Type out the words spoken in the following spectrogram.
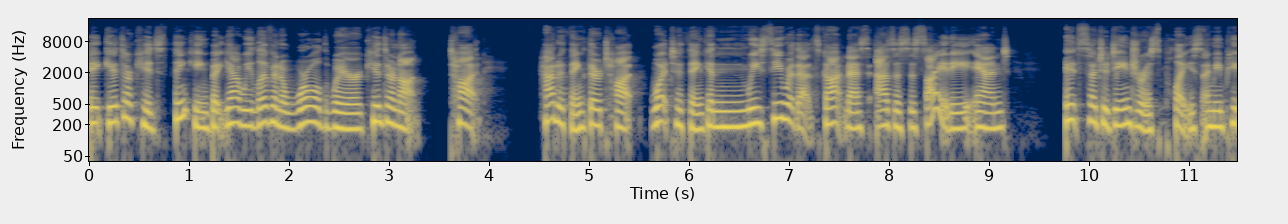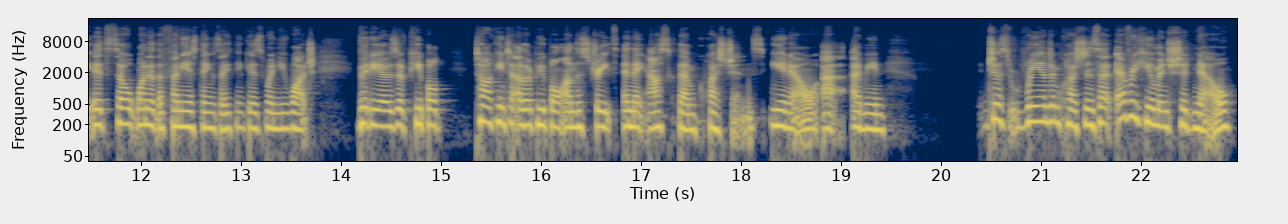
it gets our kids thinking. But yeah, we live in a world where kids are not taught how to think, they're taught what to think. And we see where that's gotten us as a society. And it's such a dangerous place. I mean, it's so one of the funniest things I think is when you watch videos of people talking to other people on the streets and they ask them questions, you know, uh, I mean, just random questions that every human should know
